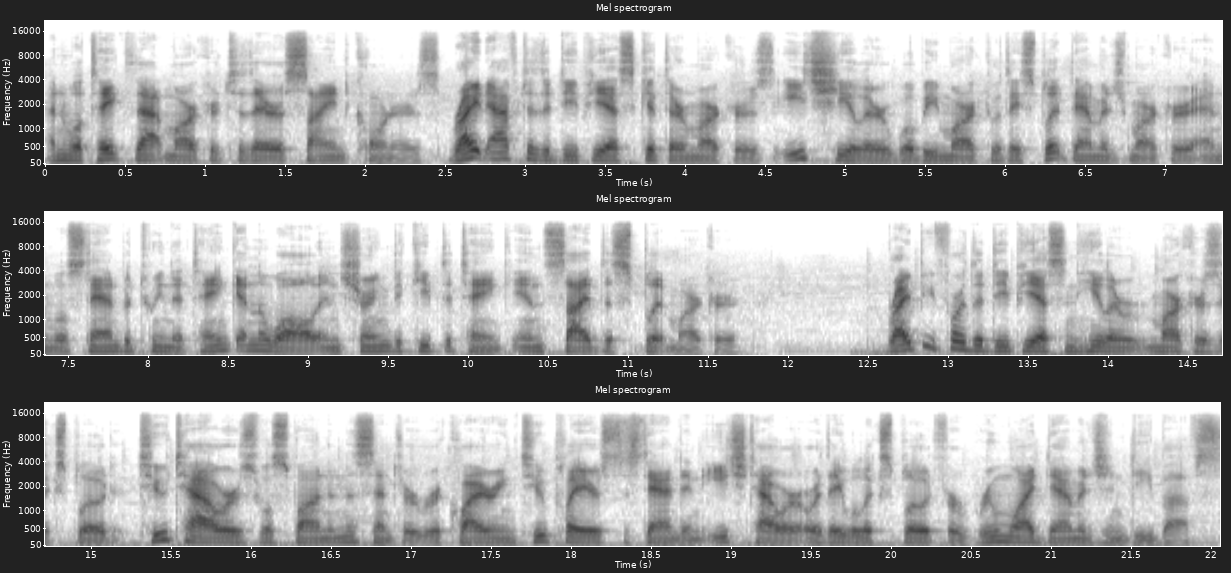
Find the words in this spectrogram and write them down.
and will take that marker to their assigned corners. Right after the DPS get their markers, each healer will be marked with a split damage marker and will stand between the tank and the wall, ensuring to keep the tank inside the split marker. Right before the DPS and healer markers explode, two towers will spawn in the center, requiring two players to stand in each tower or they will explode for room-wide damage and debuffs.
